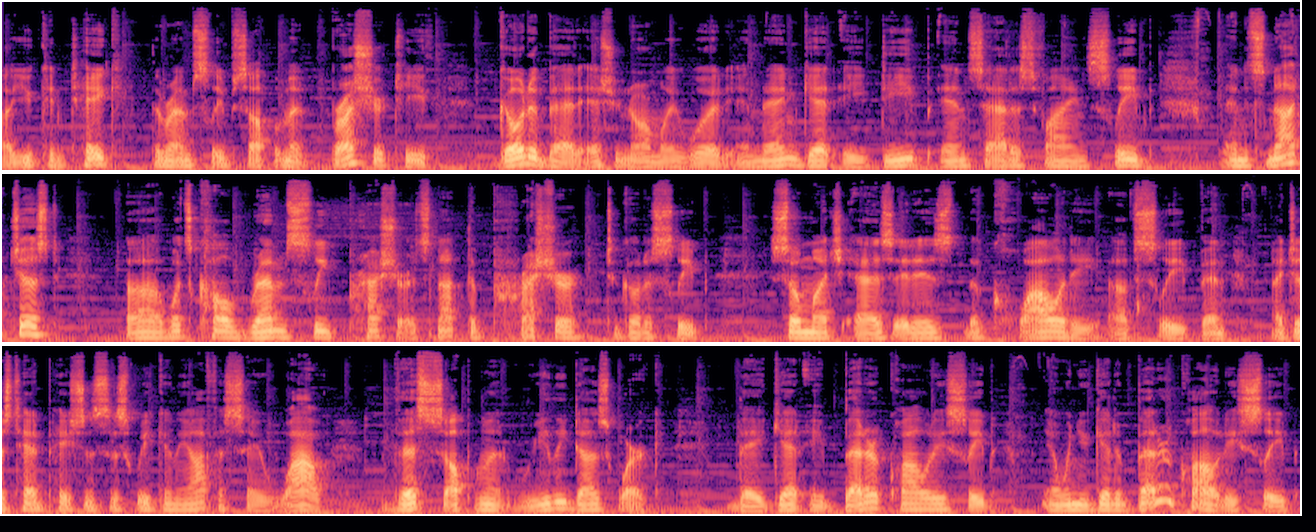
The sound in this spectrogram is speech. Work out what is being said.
uh, you can take the REM sleep supplement, brush your teeth, go to bed as you normally would, and then get a deep and satisfying sleep. And it's not just uh, what's called REM sleep pressure, it's not the pressure to go to sleep so much as it is the quality of sleep. And I just had patients this week in the office say, wow, this supplement really does work. They get a better quality sleep. And when you get a better quality sleep,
